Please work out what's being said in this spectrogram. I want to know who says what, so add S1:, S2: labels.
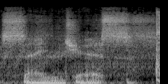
S1: Sanchez.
